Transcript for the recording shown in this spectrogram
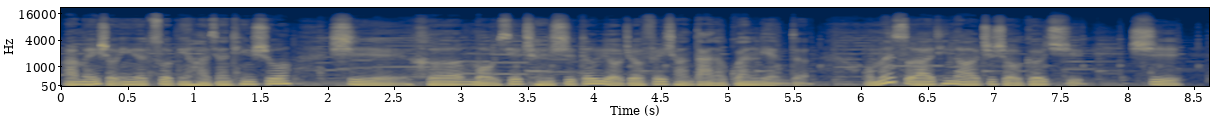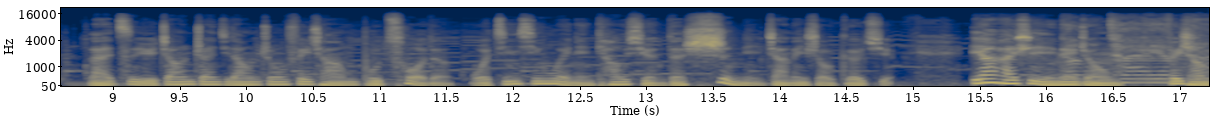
而每首音乐作品好像听说是和某些城市都有着非常大的关联的。我们所要听到的这首歌曲是来自于这张专辑当中非常不错的，我精心为您挑选的是你这样的一首歌曲，依然还是以那种非常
